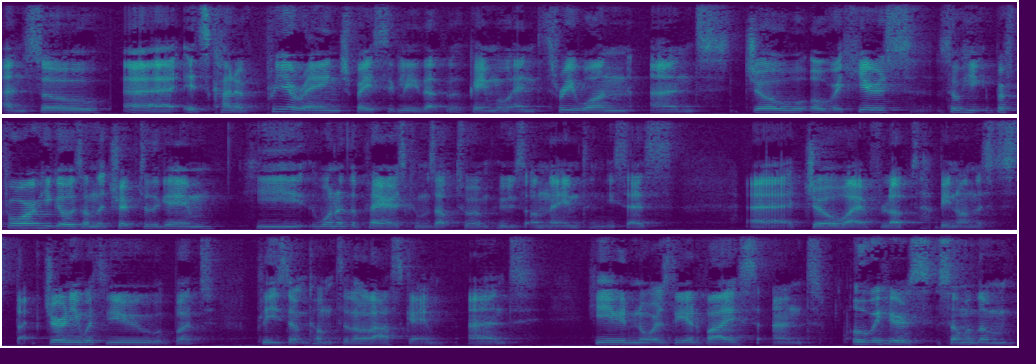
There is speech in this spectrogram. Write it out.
and so uh, it's kind of prearranged basically that the game will end three one, and Joe overhears so he before he goes on the trip to the game, he one of the players comes up to him who's unnamed and he says uh, Joe, I've loved being on this like journey with you, but please don't come to the last game. And he ignores the advice and overhears some of them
